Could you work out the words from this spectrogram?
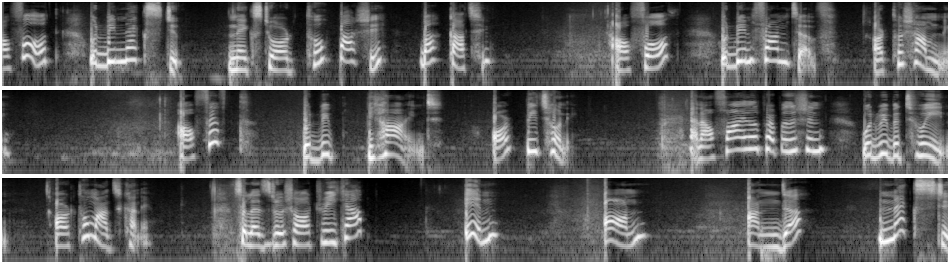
Our fourth would be next to. Next to অর্থ পাশে বা কাছে. Our fourth would be in front of. অর্থ সামনে. Our fifth would be behind or পিছনে. And our final preposition would be between. অর্থ মাঝখানে. So let's do a short recap. In, on, under, next to,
